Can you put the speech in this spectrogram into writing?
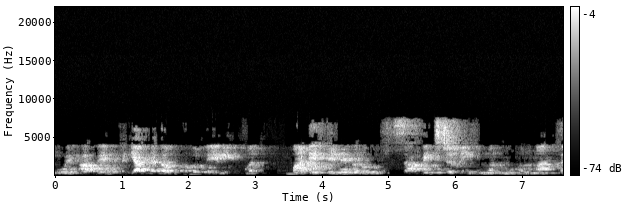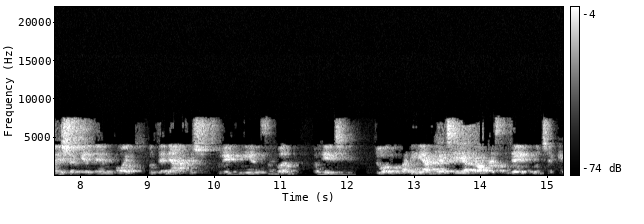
કોઈ આપેલ એટલે કે આપણે અગાઉ ખબર હોય એવી કિંમત માટે તેને અનુરૂપ સાપેક્ષ ચલની કિંમતનું અનુમાન થઈ શકે તેમ હોય તો તેને આપણે સુરેખ નિયત સંબંધ કહીએ છીએ. જો આની વ્યાખ્યા છે અગાઉ આપણે સમજાયેલું છે કે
